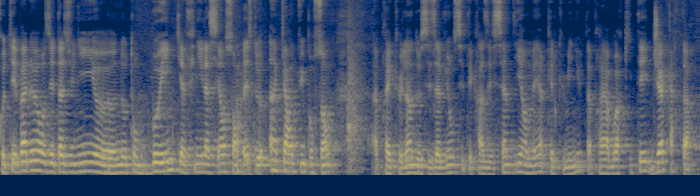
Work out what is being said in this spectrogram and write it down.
Côté valeur aux États-Unis, euh, notons Boeing qui a fini la séance en baisse de 1,48% après que l'un de ses avions s'est écrasé samedi en mer quelques minutes après avoir quitté Jakarta.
